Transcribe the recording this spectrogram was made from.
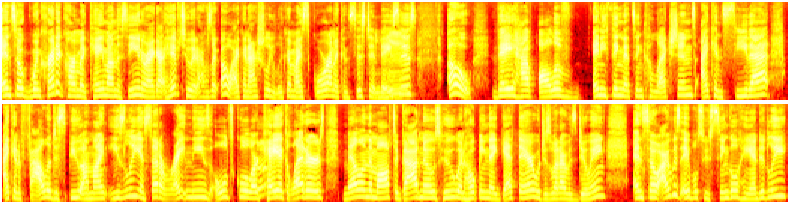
And so when Credit Karma came on the scene or I got hip to it, I was like, oh, I can actually look at my score on a consistent mm-hmm. basis. Oh, they have all of anything that's in collections. I can see that. I can file a dispute online easily instead of writing these old school archaic letters, mailing them off to God knows who and hoping they get there, which is what I was doing. And so I was able to single handedly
